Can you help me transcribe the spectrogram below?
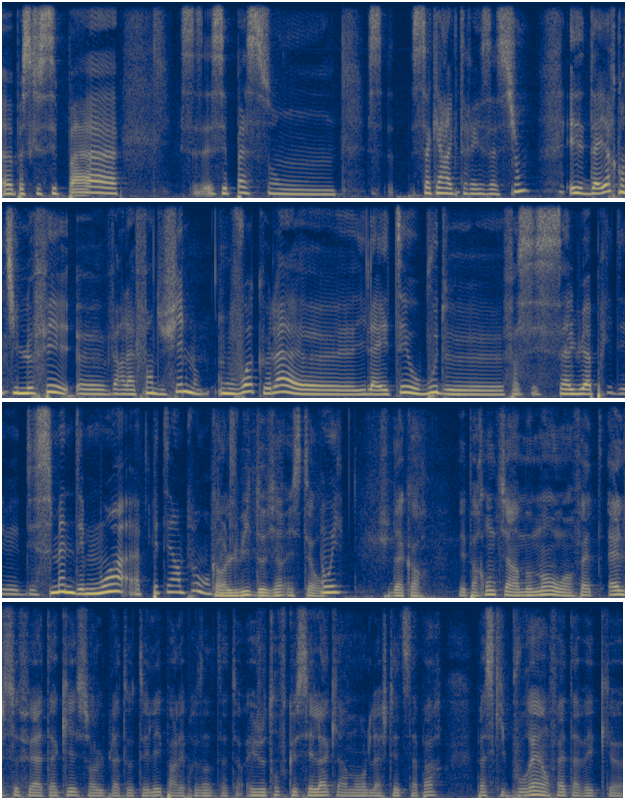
euh, parce que c'est pas c'est pas son sa caractérisation et d'ailleurs quand il le fait euh, vers la fin du film on voit que là euh, il a été au bout de enfin ça lui a pris des, des semaines des mois à péter un plomb en Quand fait. lui devient hystéro. oui Je suis d'accord. Mais par contre, il y a un moment où en fait, elle se fait attaquer sur le plateau télé par les présentateurs. Et je trouve que c'est là qu'il y a un moment de lâcheté de sa part, parce qu'il pourrait en fait avec euh,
